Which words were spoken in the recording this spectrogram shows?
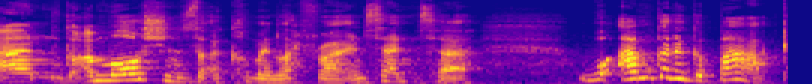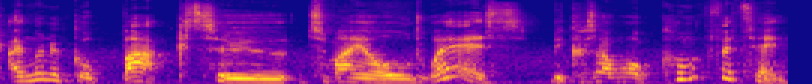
and we've got emotions that are coming left, right, and centre. Well, I'm going to go back. I'm going to go back to to my old ways because I want comforting.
